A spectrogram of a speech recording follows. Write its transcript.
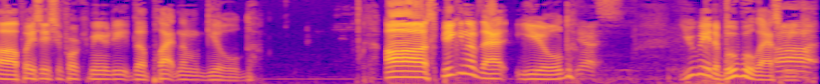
uh, PlayStation 4 community, the Platinum Guild. Uh speaking of that Yield, Yes. you made a boo boo last Uh,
